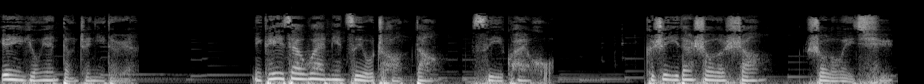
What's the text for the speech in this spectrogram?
愿意永远等着你的人。你可以在外面自由闯荡，肆意快活，可是，一旦受了伤，受了委屈，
